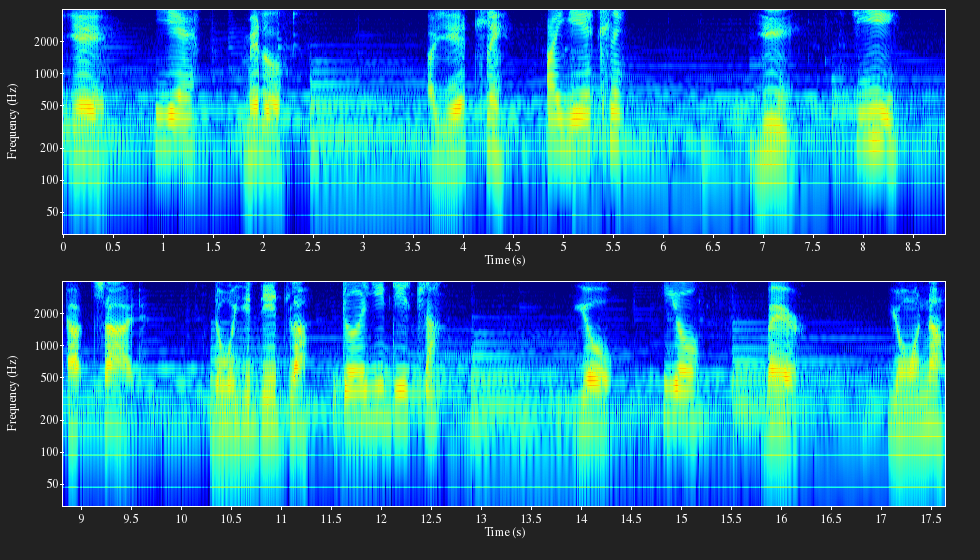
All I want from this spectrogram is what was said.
yeah, Ye, middle. Ayetli, Ayetli, ye, Yi, outside. Doyedidla, Doyiditla, yo, Yo, bear. Yona,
